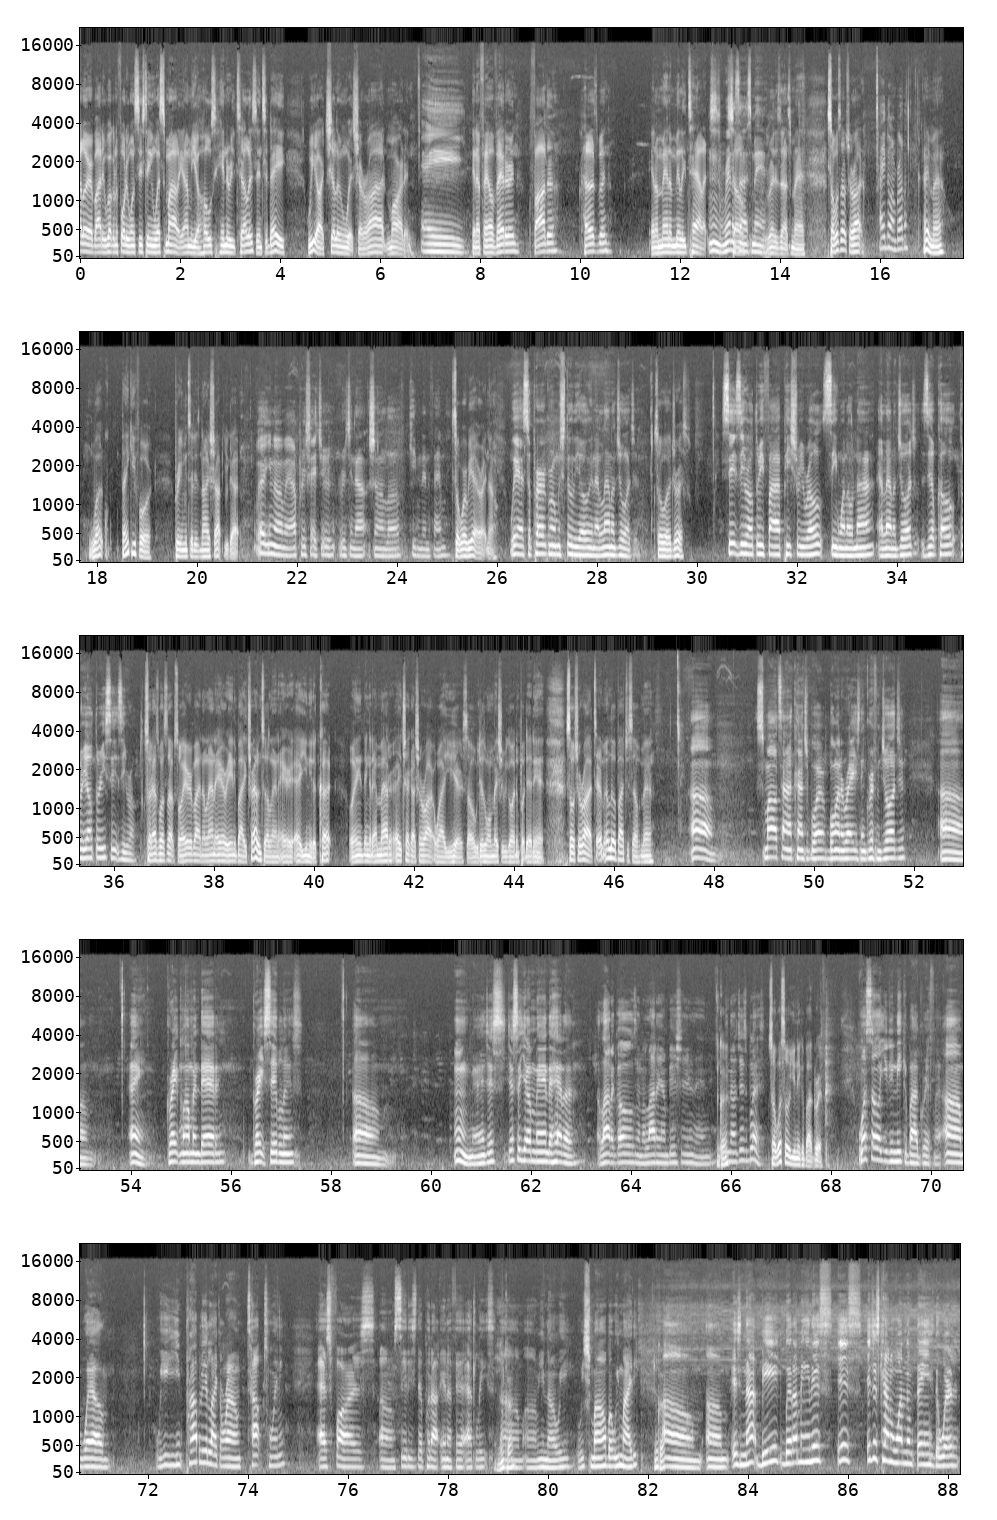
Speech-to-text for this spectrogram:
Hello, everybody. Welcome to 4116 West Smiley. I'm your host, Henry Tellis, and today we are chilling with Sherrod Martin, Hey, NFL veteran, father, husband, and a man of many talents. Mm, Renaissance man. Renaissance man. So, what's up, Sherrod? how you doing, brother? Hey, man. What? Thank you for bringing me to this nice shop you got. Well, you know, man, I appreciate you reaching out, showing love, keeping it in the family. So, where we at right now? We're at Superb Grooming Studio in Atlanta, Georgia. So, uh, address. 6035 Peachtree Road, C109, Atlanta, Georgia. Zip code 30360. So that's what's up. So everybody in the Atlanta area, anybody traveling to Atlanta area, hey, you need a cut or anything of that matter, hey, check out Sherrod while you're here. So we just want to make sure we go ahead and put that in. So Sherrod, tell me a little about yourself, man. Um, small town country boy, born and raised in Griffin, Georgia. Um, hey, great mom and daddy, great siblings. Um, mm, man, just just a young man that had a, a lot of goals and a lot of ambitions, and Okay. you know, just blessed. So what's so unique about Griffin? What's so unique about Griffin? Um, well, we probably like around top twenty as far as um, cities that put out NFL athletes. Okay. Um, um, you know, we we small but we mighty. Okay. Um, um, it's not big, but I mean, it's it's it's just kind of one of them things to where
